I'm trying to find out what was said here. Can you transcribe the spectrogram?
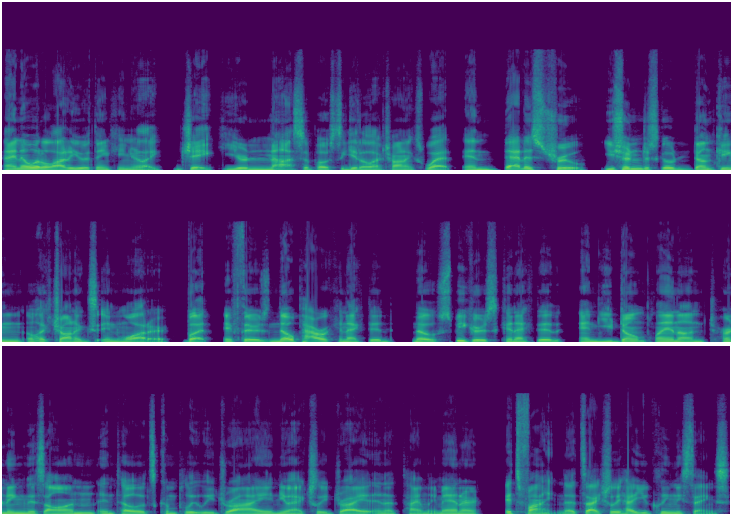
I know what a lot of you are thinking. You're like, Jake, you're not supposed to get electronics wet. And that is true. You shouldn't just go dunking electronics in water. But if there's no power connected, no speakers connected, and you don't plan on turning this on until it's completely dry and you actually dry it in a timely manner, it's fine. That's actually how you clean these things.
